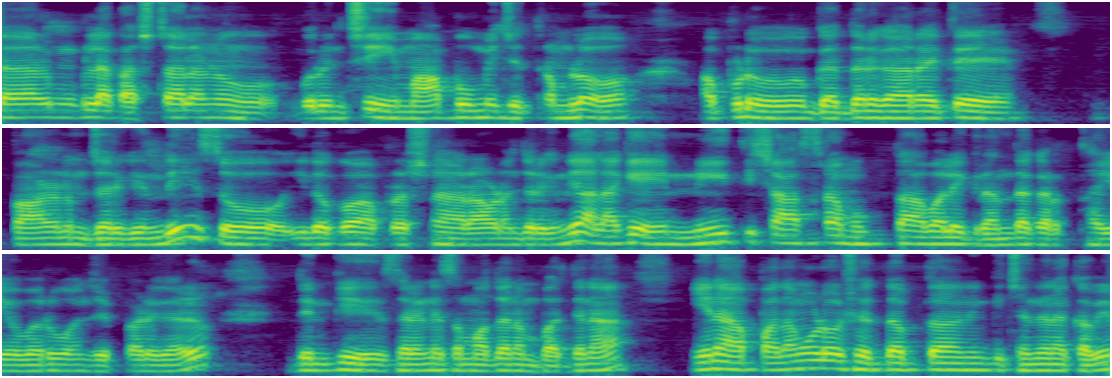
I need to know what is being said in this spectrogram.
కార్మికుల కష్టాలను గురించి మా భూమి చిత్రంలో అప్పుడు గద్దర్ గారు అయితే పాడడం జరిగింది. సో ఇది ఒక ప్రశ్న రావడం జరిగింది. అలాగే నీతి శాస్త్ర ముక్తావళి గ్రంథకర్త ఎవరు అని చెప్పి అడిగారు. దీనికి సరైన సమాధానం బద్దెన. ఈయన పదమూడవ శతాబ్దానికి చెందిన కవి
